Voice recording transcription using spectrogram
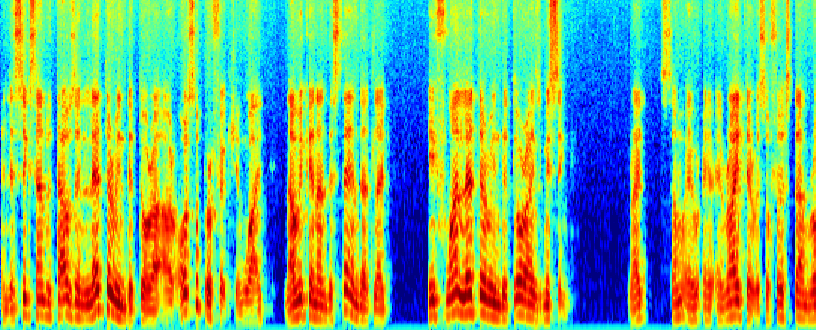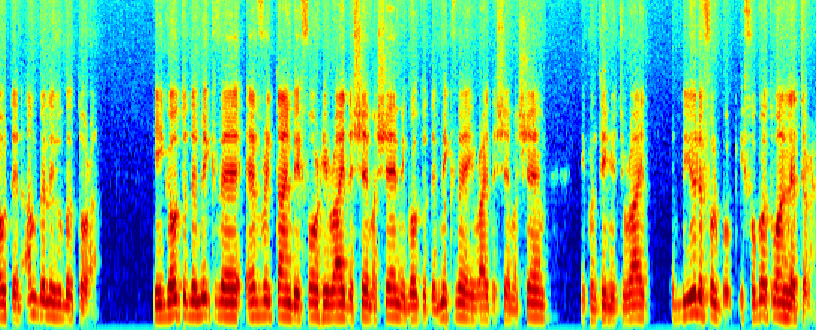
And the 600,000 letter in the Torah are also perfection. Why? Now we can understand that like if one letter in the Torah is missing, right? Some a, a writer, so first time wrote an unbelievable Torah. He go to the mikveh every time before he write the Shem Hashem. He go to the mikveh, he write the Shem Hashem. He continue to write a beautiful book. He forgot one letter.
